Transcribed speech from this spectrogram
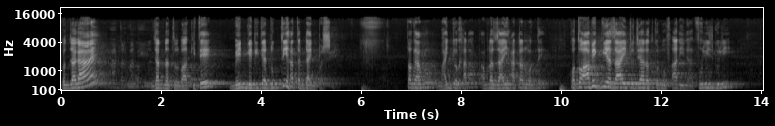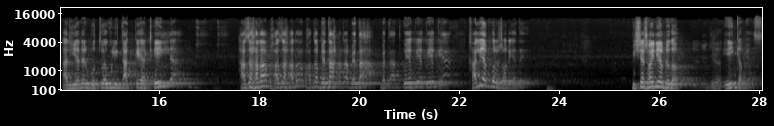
কোন জায়গায়? জান্নাতুল বাকিতে। মেইন গেটি দিয়ে ঢুকতেই হাতের ডাইন পাশে। তবে আমার ভাগ্য খারাপ, আমরা যাই হাঁটার মধ্যে। কত আবেগ নিয়ে যাই একটু জিয়ারত করব, পারি না। পুলিশগুলি আর হিয়ানের মতুয়াগুলি ধাক্কাইয়া ঠেইলা হাজা হারাম হাজা হারাম, হাজা বেদা হাজা বেদা বেদা কইয়া কইয়া কইয়া কইয়া খালি আম করে সরিয়ে দেয়। বিশ্বাস হয়নি আপনাকে এই কামে আছে।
